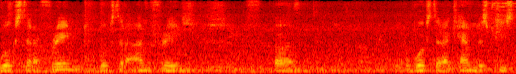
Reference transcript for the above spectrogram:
Works that are framed, works that are unframed, um, works that are canvas pieces,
